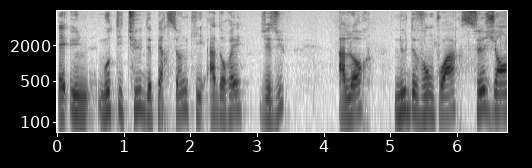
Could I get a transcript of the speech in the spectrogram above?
et une multitude de personnes qui adoraient Jésus, alors nous devons voir ce genre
